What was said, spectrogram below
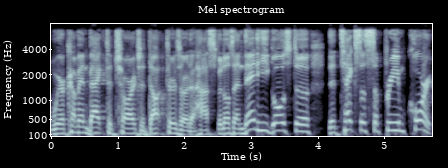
We're coming back to charge the doctors or the hospitals, and then he goes to the Texas Supreme Court,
